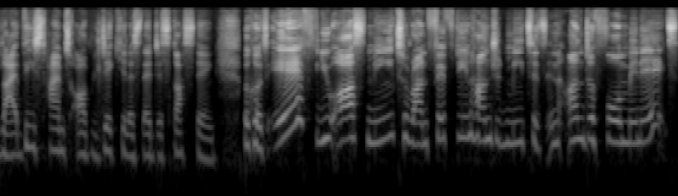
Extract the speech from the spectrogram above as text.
Like these times are ridiculous. They're disgusting. Because if you ask me to run 1500 meters in under four minutes,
